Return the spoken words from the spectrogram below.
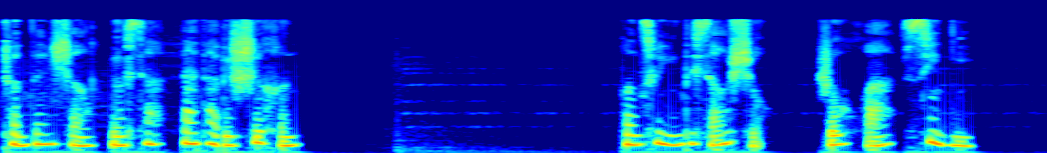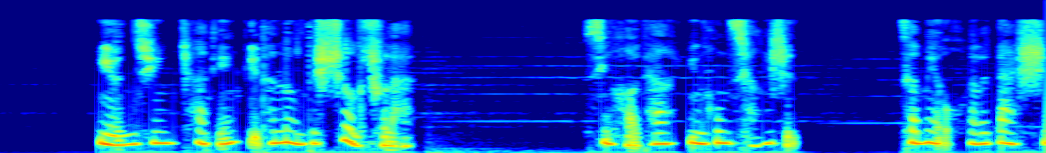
床单上留下大大的湿痕。房翠莹的小手柔滑细腻，宇文君差点给她弄得射了出来。幸好他运功强忍，才没有坏了大事。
